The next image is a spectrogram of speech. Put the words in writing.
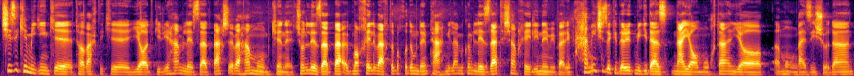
چیزی که میگین که تا وقتی که یادگیری هم لذت بخشه و هم ممکنه. چون لذت ما خیلی وقتا به خودمون داریم تحمیل هم می‌کنیم لذتش هم خیلی نمی‌بریم. همین چیزی که دارید میگید از نیاموختن یا منقضی شدن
